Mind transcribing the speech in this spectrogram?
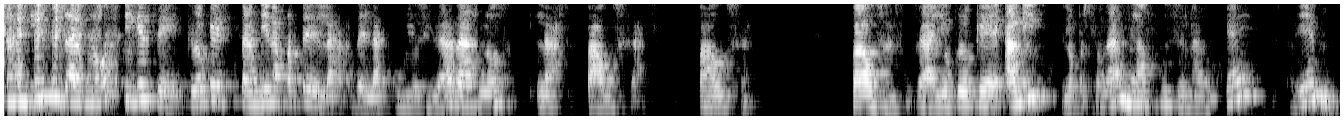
También darnos, fíjense, creo que es también aparte de la, de la curiosidad, darnos las pausas, pausas, pausas. O sea, yo creo que a mí, en lo personal, me ha funcionado, ¿ok? Está bien,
